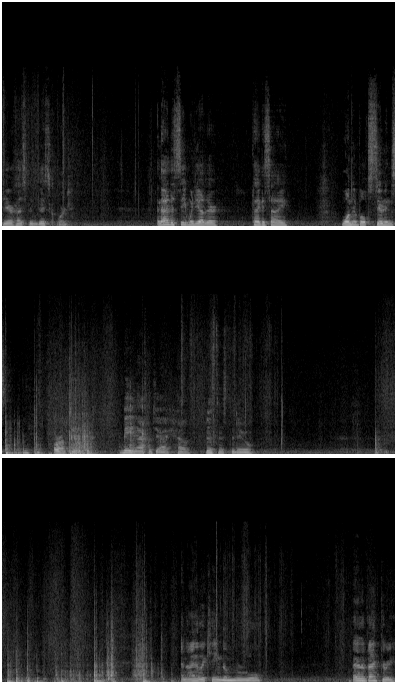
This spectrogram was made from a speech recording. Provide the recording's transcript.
dear husband Discord. And I had to see when the other Pegasi Wonderbolt students are up to. Me and Applejack have business to do. And I have a kingdom to rule. And a factory.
